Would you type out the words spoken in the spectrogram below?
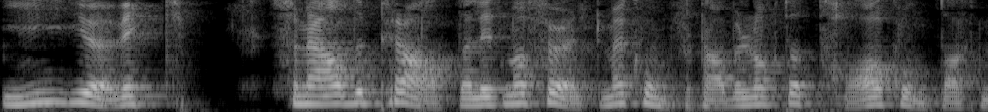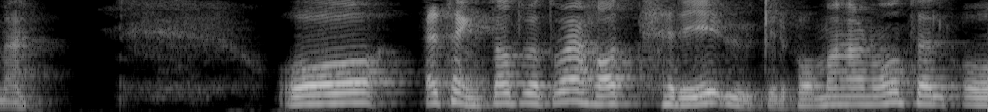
i Gjøvik som jeg hadde prata litt med og følte meg komfortabel nok til å ta kontakt med. Og jeg tenkte at vet du hva, jeg har tre uker på meg her nå til å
